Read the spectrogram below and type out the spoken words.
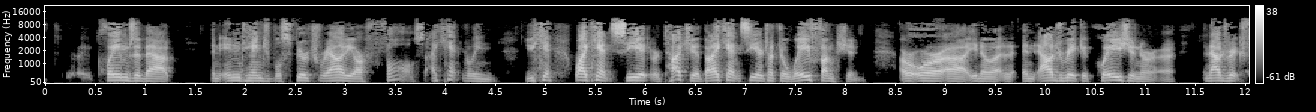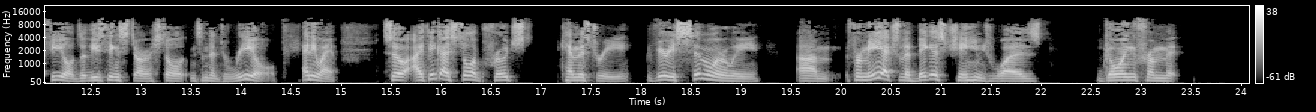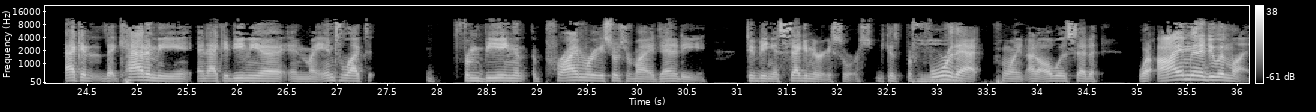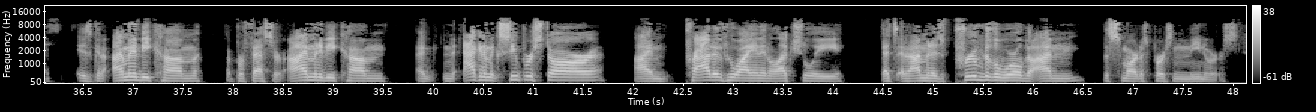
claims about an intangible spirituality are false? I can't really, you can't, well, I can't see it or touch it, but I can't see or touch a wave function or, or uh, you know, an, an algebraic equation or a, an algebraic field. So these things are still in some sense real. Anyway, so I think I still approached chemistry very similarly. Um, for me, actually, the biggest change was going from acad- the academy and academia and my intellect from being a primary source of my identity to being a secondary source. Because before mm. that point, I'd always said, what I'm going to do in life is going to, I'm going to become a professor. I'm going to become a, an academic superstar. I'm proud of who I am intellectually. That's and I'm going to prove to the world that I'm the smartest person in the universe.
